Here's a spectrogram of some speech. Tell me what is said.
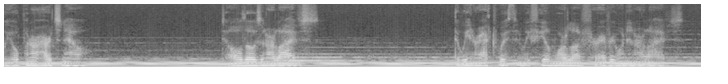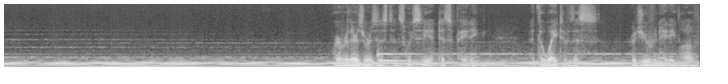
We open our hearts now to all those in our lives that we interact with, and we feel more love for everyone in our lives. Wherever there's resistance, we see it dissipating at the weight of this rejuvenating love.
